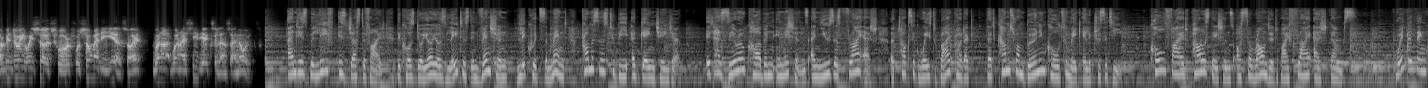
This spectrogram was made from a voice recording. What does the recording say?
I've been doing research for, for so many years. So I, when, I, when I see the excellence, I know it. And his belief is justified because Doyoyo's latest invention, liquid cement, promises to be a game changer. It has zero carbon emissions and uses fly ash, a toxic waste byproduct that comes from burning coal to make electricity. Coal fired power stations are surrounded by fly ash dumps. When you think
